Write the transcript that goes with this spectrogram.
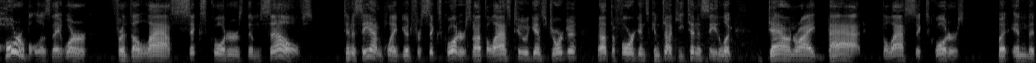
horrible as they were for the last six quarters themselves, Tennessee hadn't played good for six quarters. Not the last two against Georgia, not the four against Kentucky. Tennessee looked downright bad the last six quarters. But in the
